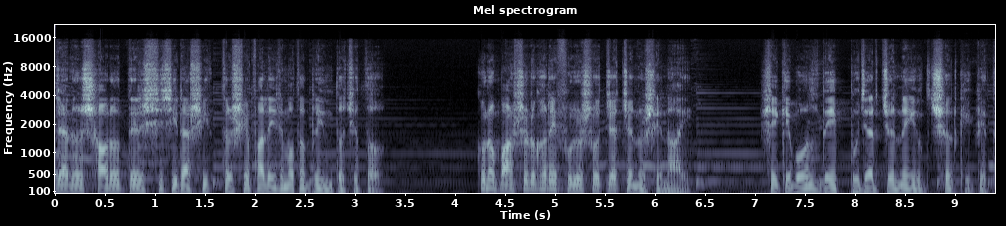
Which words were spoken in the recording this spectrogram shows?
যেন শরতের শিশিরা সিক্ত শেফালির মতো বৃন্তচ্যুত কোনো বাসর ঘরে ফুলসজ্জার জন্য সে নয়, সে কেবল দেব পূজার জন্যই উৎসর্গীকৃত।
